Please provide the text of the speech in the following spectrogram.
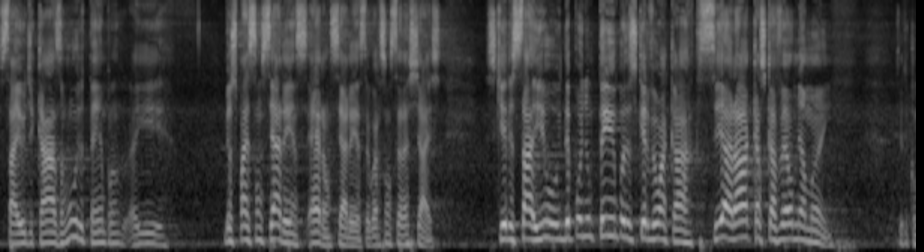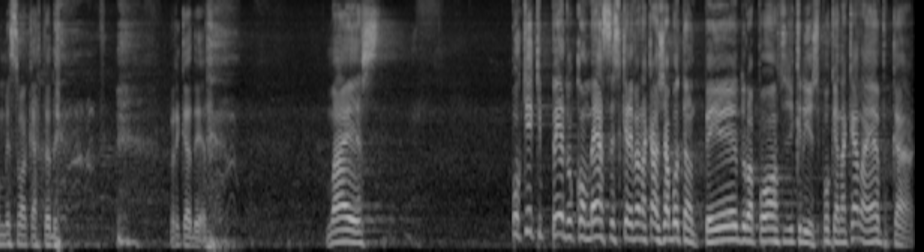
saiu de casa muito tempo, aí meus pais são cearenses, eram cearenses, agora são celestiais. Diz que ele saiu e depois de um tempo ele escreveu uma carta: Ceará, Cascavel, minha mãe. Ele começou a carta dele. Brincadeira. Mas por que, que Pedro começa escrevendo a carta já botando Pedro, apóstolo de Cristo? Porque naquela época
